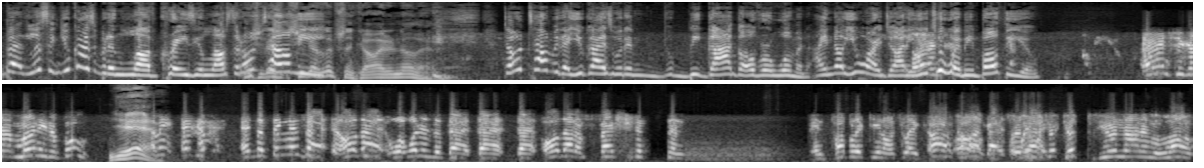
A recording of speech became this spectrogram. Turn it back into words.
But listen, you guys have been in love, crazy in love. So Oh, don't she tell does, me. She does lip sync. Oh, I didn't know that. Don't tell me that you guys wouldn't be gaga over a woman. I know you are, Johnny. You Right. too, Webby. Both of you. And she got money to boot. Yeah. I mean, and, and, and the thing is that all that what, what is it that that that all that affection and in public, you know, it's like, oh, come on, guys, Wait, relax. ju- just you're not in love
